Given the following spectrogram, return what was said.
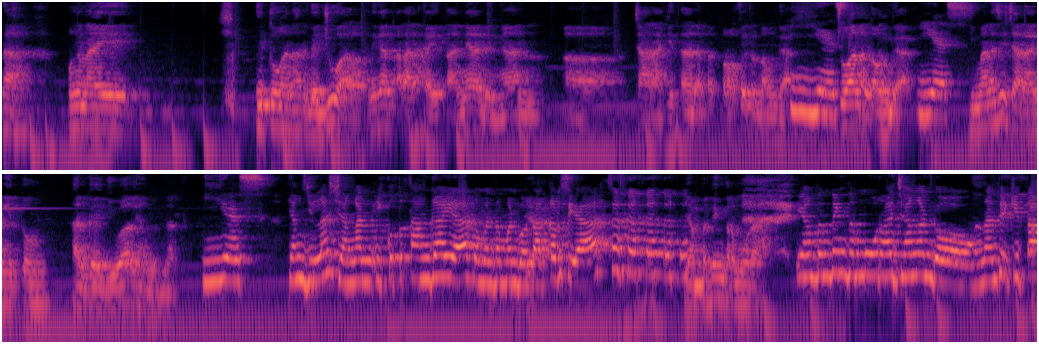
Nah, mengenai hitungan harga jual, ini kan erat kaitannya dengan eh, cara kita dapat profit atau enggak, Yes. cuan atau enggak. Yes. Gimana sih cara ngitung harga jual yang benar? Yes. Yang jelas jangan ikut tetangga ya teman-teman botakers ya. Yang penting termurah. Yang penting termurah jangan dong. Nanti kita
